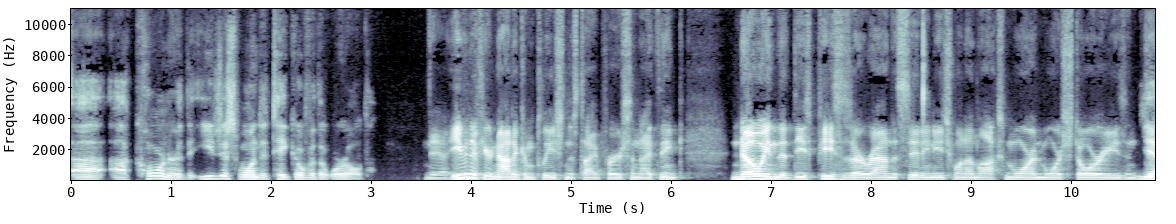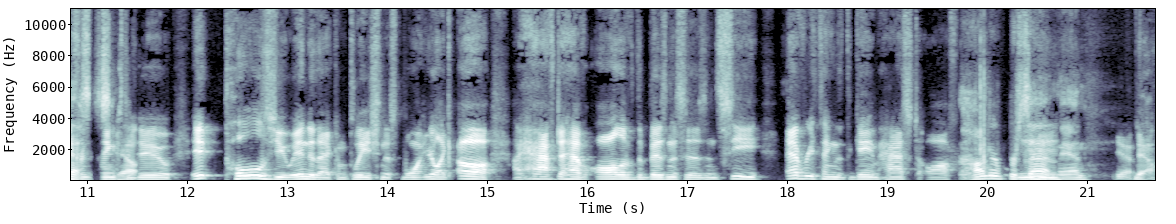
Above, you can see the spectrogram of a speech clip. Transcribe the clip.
a, a corner that you just wanted to take over the world. Yeah. Even Mhm. if you're not a completionist type person, I think knowing that these pieces are around the city and each one unlocks more and more stories and different Yes. things Yeah. to do, it pulls you into that completionist want. You're like, oh, I have to have all of the businesses and see everything that the game has to offer. Hundred percent, Mhm. man. Yeah. Yeah.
